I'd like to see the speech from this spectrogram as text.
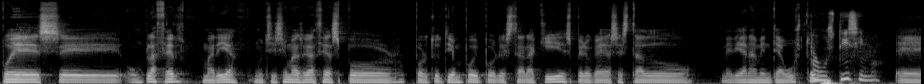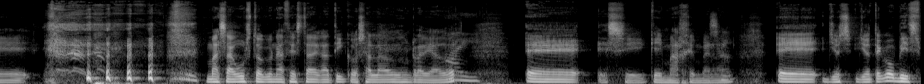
Pues eh, un placer, María. Muchísimas gracias por, por, tu tiempo y por estar aquí. Espero que hayas estado medianamente a gusto. A gustísimo. Eh, más a gusto que una cesta de gaticos al lado de un radiador. Ay. Eh, sí, qué imagen, ¿verdad? Eh, yo, tengo mis,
